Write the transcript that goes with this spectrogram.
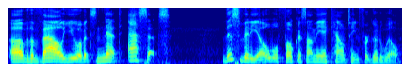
of the value of its net assets. This video will focus on the accounting for goodwill.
